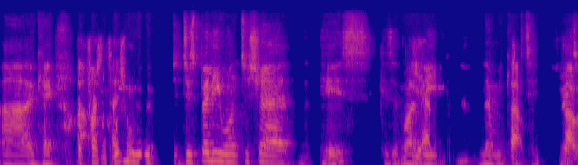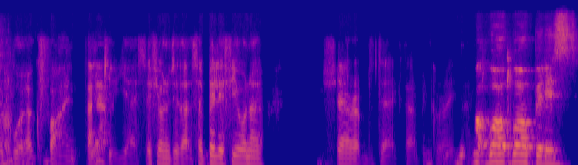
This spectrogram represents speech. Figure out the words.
Ah, okay. The presentation. Does Billy want to share his? Because it might yeah. be. Then we can. That, that would work fine. Thank yeah. you. Yes, if you want to do that. So, Billy, if you want to share up the deck, that'd be great. While, while Bill is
